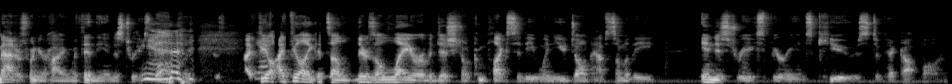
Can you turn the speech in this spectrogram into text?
matters when you're hiring within the industry as well. I feel yeah. I feel like it's a there's a layer of additional complexity when you don't have some of the industry experience cues to pick up on.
